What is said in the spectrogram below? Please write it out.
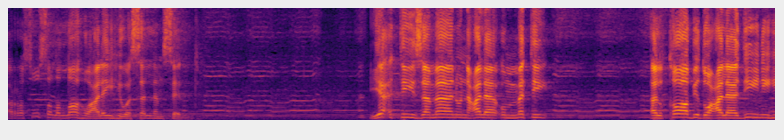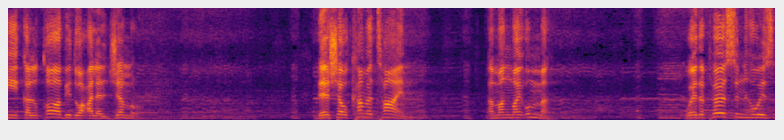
الرسول صلى الله عليه وسلم said يأتي زمان على أمتي القابض على دينه كالقابض على الجمر There shall come a time among my ummah where the person who is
